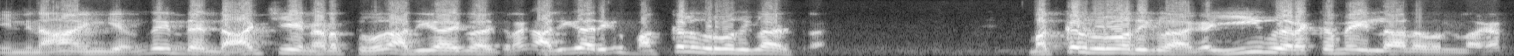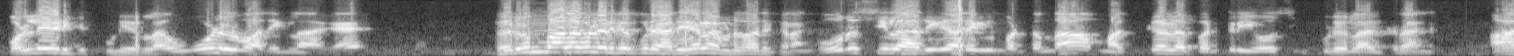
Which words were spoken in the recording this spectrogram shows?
நான் இங்க வந்து இந்த இந்த ஆட்சியை நடத்துவது அதிகாரிகளா இருக்கிறாங்க. அதிகாரிகள் மக்கள் விரோதிகளா இருக்கிறாங்க. மக்கள் விரோதிகளாக ஈவு இறக்கமே இல்லாதவர்களாக கொள்ளையடிக்கக்கூடியவர்களாக ஊழல்வாதிகளாக பெரும்பாலவில் இருக்கக்கூடிய அதிகாரிகள் அப்படிதான் இருக்கிறாங்க. ஒரு சில அதிகாரிகள் மட்டும்தான் மக்களை பற்றி யோசிக்கக்கூடியவர்களா இருக்கிறாங்க. ஆனா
